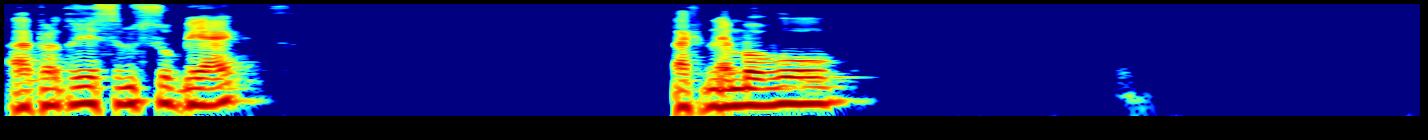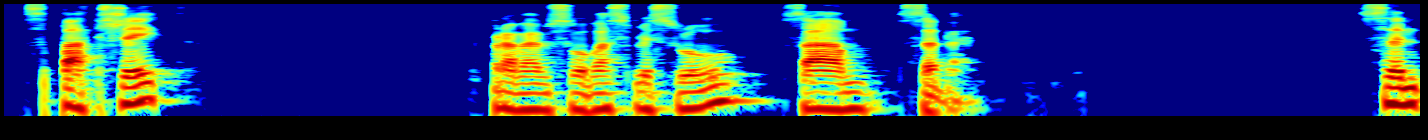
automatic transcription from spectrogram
ale protože jsem subjekt, tak nemohu spatřit v pravém slova smyslu sám sebe. Jsem,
